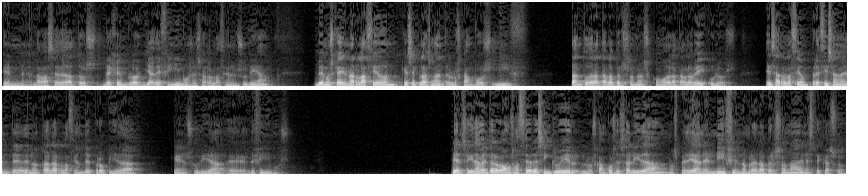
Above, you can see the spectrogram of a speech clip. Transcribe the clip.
en la base de datos de ejemplo ya definimos esa relación en su día. Vemos que hay una relación que se plasma entre los campos NIF, tanto de la tabla personas como de la tabla vehículos. Esa relación precisamente denota la relación de propiedad que en su día eh, definimos. Bien, seguidamente lo que vamos a hacer es incluir los campos de salida. Nos pedían el NIF y el nombre de la persona. En este caso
